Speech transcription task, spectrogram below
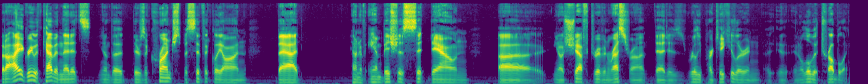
But I agree with Kevin that it's you know the there's a crunch specifically on that kind of ambitious sit down uh, you know chef driven restaurant that is really particular and and a little bit troubling.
